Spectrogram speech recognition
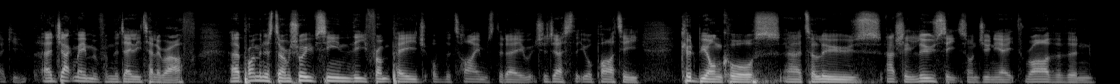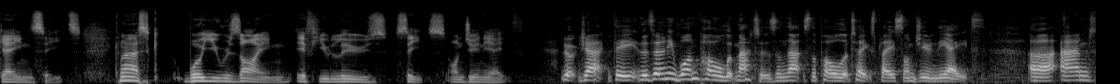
Thank you. Uh, Jack Maidment from the Daily Telegraph. Uh, Prime Minister, I'm sure you've seen the front page of the Times today, which suggests that your party could be on course uh, to lose, actually lose seats on June 8th rather than gain seats. Can I ask, will you resign if you lose seats on June the 8th? Look, Jack, the, there's only one poll that matters, and that's the poll that takes place on June the 8th. Uh, and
